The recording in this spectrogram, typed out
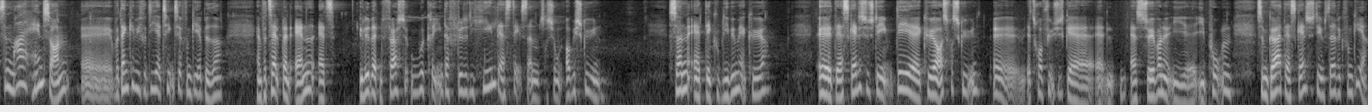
sådan meget hands-on, øh, hvordan kan vi få de her ting til at fungere bedre? Han fortalte blandt andet, at i løbet af den første uge af krigen, der flyttede de hele deres statsadministration op i skyen, sådan at det kunne blive ved med at køre. Øh, deres skattesystem, det øh, kører også fra skyen. Øh, jeg tror fysisk er, er, er serverne i, øh, i Polen, som gør, at deres skattesystem stadigvæk fungerer.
